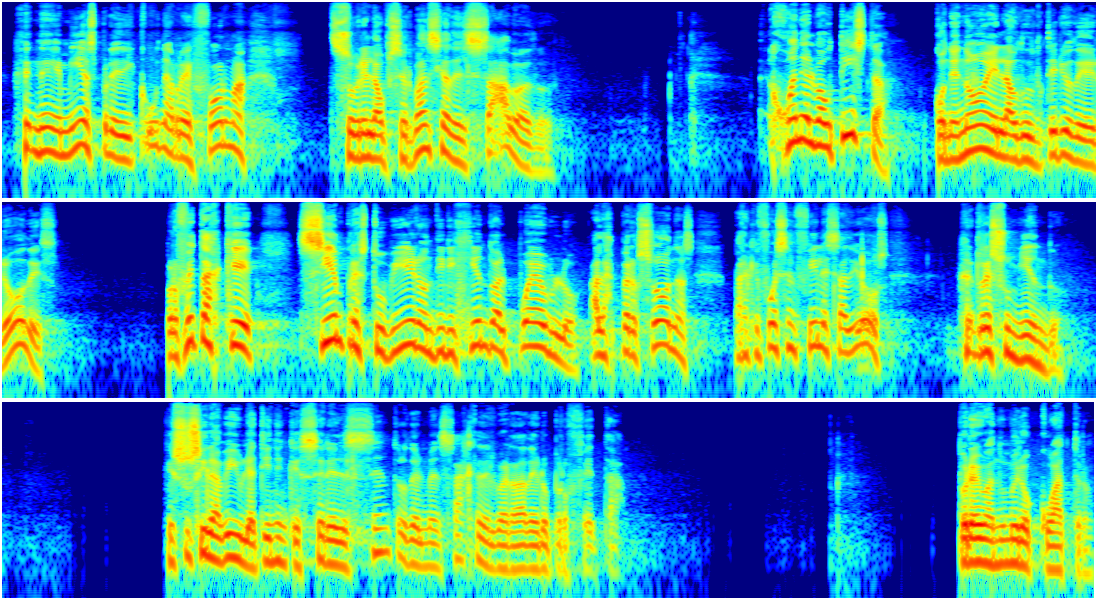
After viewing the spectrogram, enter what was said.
Nehemías predicó una reforma sobre la observancia del sábado. Juan el Bautista condenó el adulterio de Herodes. Profetas que siempre estuvieron dirigiendo al pueblo, a las personas, para que fuesen fieles a Dios. Resumiendo, Jesús y la Biblia tienen que ser el centro del mensaje del verdadero profeta. Prueba número cuatro.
